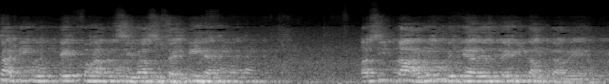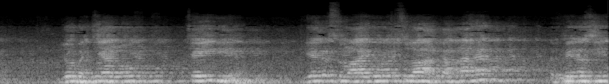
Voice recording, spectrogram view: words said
ਸਾਡੀ ਗੁਰੂ ਤੇਗ ਬਹਾਦਰ ਸੇਵਾ ਸੁਸਾਇਟੀ ਹੈ ਅਸੀਂ ਧਾਰਮਿਕ ਵਿਦਿਆ ਦੇ ਉੱਤੇ ਹੀ ਕੰਮ ਕਰ ਰਹੇ ਹਾਂ, ਜੋ ਬੱਚਿਆਂ ਨੂੰ ਚਾਹੀਦੀ ਹੈ। ਜੇ ਅਗਰ ਸਮਾਜ ਦੇ ਵਿੱਚ ਸੁਧਾਰ ਕਰਨਾ ਹੈ, ਤਾਂ ਫਿਰ ਅਸੀਂ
